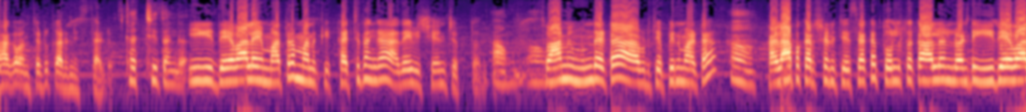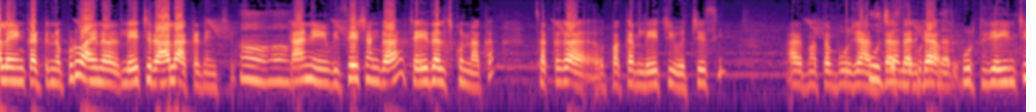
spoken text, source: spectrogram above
భగవంతుడు కరుణిస్తాడు ఖచ్చితంగా ఈ దేవాలయం మాత్రం మనకి ఖచ్చితంగా అదే విషయం చెప్తుంది. స్వామి ముందట ఆవిడ చెప్పిన మాట. కళాపకర్షణ చేశాక తొలుత కాలంలో అంటే ఈ దేవాలయం కట్టినప్పుడు ఆయన లేచి రాలా అక్కడి నుంచి. కానీ విశేషంగా చేయదలుచుకున్నాక చక్కగా పక్కన లేచి వచ్చేసి మొత్తం పూజ పూజ సరిగా. పూర్తి చేయించి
